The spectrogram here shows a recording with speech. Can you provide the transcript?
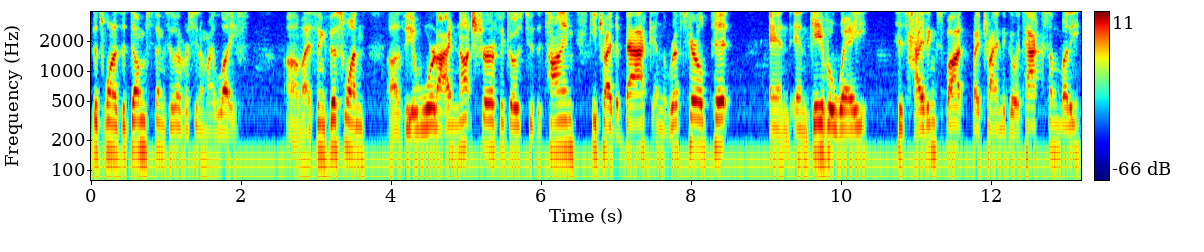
That's one of the dumbest things I've ever seen in my life. Um, I think this one, uh, the award, I'm not sure if it goes to the time he tried to back in the Rift Herald pit, and and gave away his hiding spot by trying to go attack somebody,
